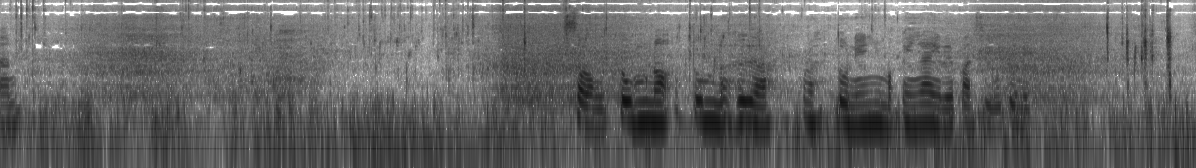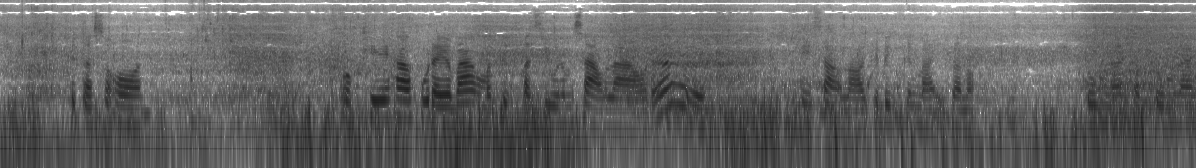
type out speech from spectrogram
นั้น สองตุ้มเนาะตุ้มละเหือตัวนี้มักง่ายๆเลยปลาซิวตัวนี้เป็นตาสะออนโอเคค่ะผู้ใดบ้างมาตึกปลาซิวน้ำสาวลาวเด้อนี่สาวลาวจะดึงขึ้นมาอีกแล้วเนาะตุ้มนั้นกับตุ้มนั้น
